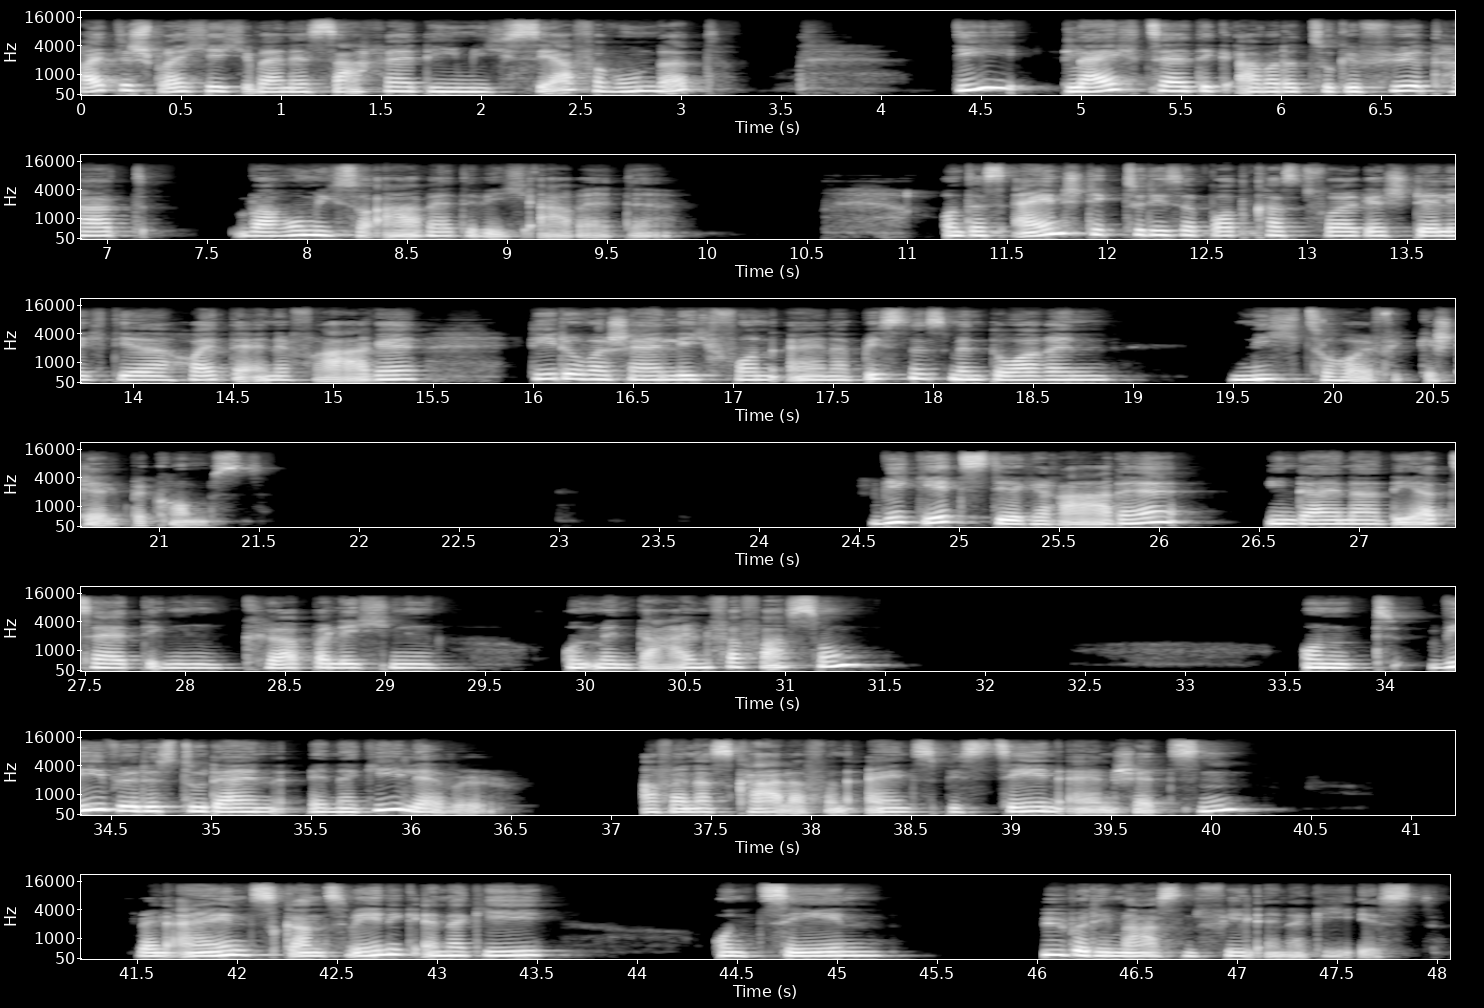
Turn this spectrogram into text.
Heute spreche ich über eine Sache, die mich sehr verwundert, die gleichzeitig aber dazu geführt hat, warum ich so arbeite, wie ich arbeite. Und als Einstieg zu dieser Podcast-Folge stelle ich dir heute eine Frage, die du wahrscheinlich von einer Business-Mentorin nicht so häufig gestellt bekommst. Wie geht's dir gerade in deiner derzeitigen körperlichen und mentalen Verfassung? Und wie würdest du dein Energielevel auf einer Skala von 1 bis 10 einschätzen, wenn 1 ganz wenig Energie und 10 über die Maßen viel Energie ist?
